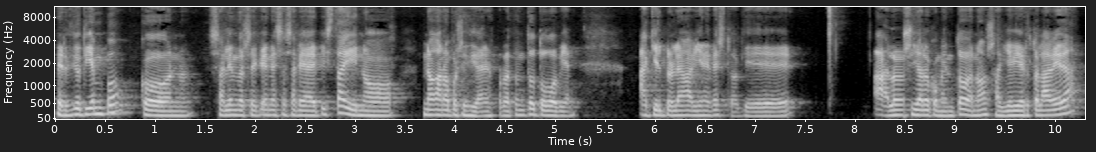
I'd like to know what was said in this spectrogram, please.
perdió tiempo con saliéndose en esa salida de pista y no, no ganó posiciones. Por lo tanto, todo bien. Aquí el problema viene de esto, que Alonso ya lo comentó, ¿no? Se había abierto la veda,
